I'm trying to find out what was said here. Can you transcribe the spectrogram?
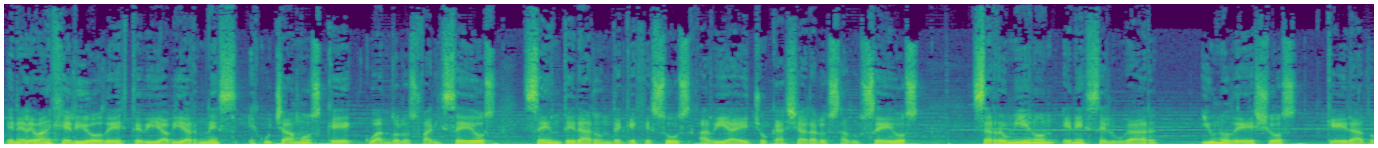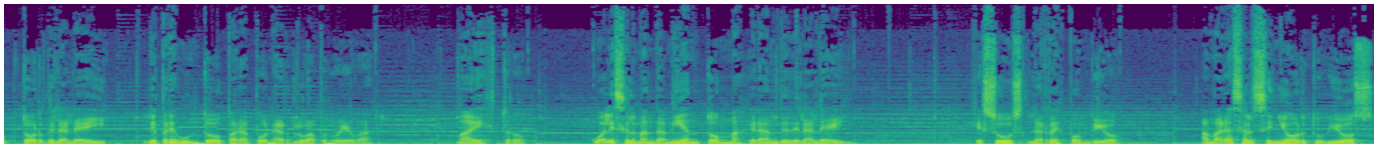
En el Evangelio de este día viernes escuchamos que cuando los fariseos se enteraron de que Jesús había hecho callar a los saduceos, se reunieron en ese lugar y uno de ellos, que era doctor de la ley, le preguntó para ponerlo a prueba, Maestro, ¿cuál es el mandamiento más grande de la ley? Jesús le respondió, Amarás al Señor tu Dios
